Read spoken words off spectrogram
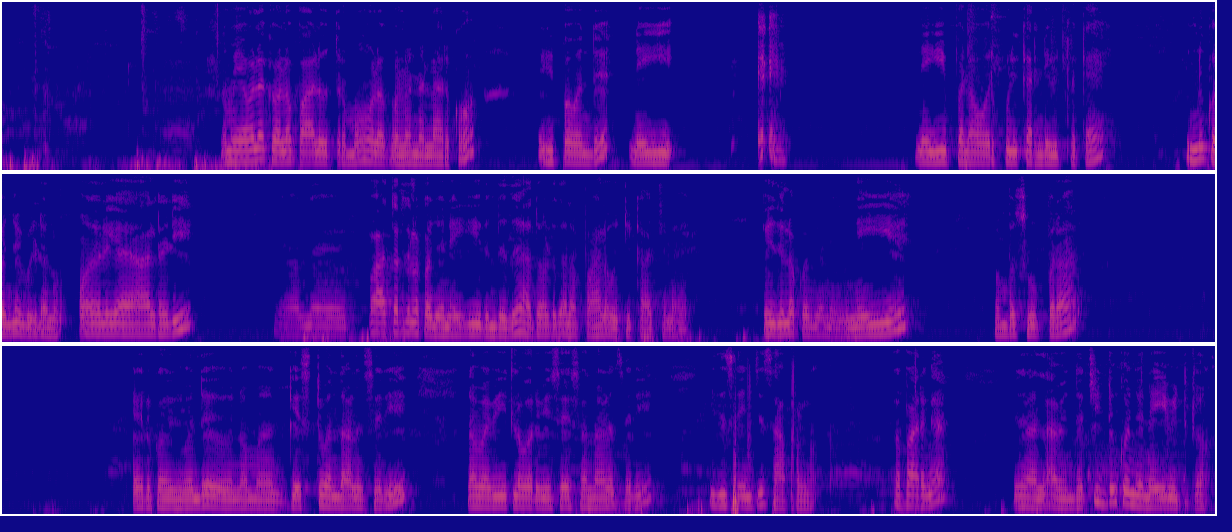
நம்ம எவ்வளோக்கு எவ்வளோ பால் ஊற்றுறோமோ அவ்வளோக்கு எவ்வளோ நல்லாயிருக்கும் இப்போ வந்து நெய். நெய் இப்போ நான் ஒரு குழிக்கரண்டி விட்டுருக்கேன். இன்னும் கொஞ்சம் விடணும். அதில் ஆல்ரெடி அந்த பாத்திரத்தில் கொஞ்சம் நெய் இருந்தது. அதோடு தான் நான் பாலை ஊற்றி காய்ச்சினேன். இப்போ இதில் கொஞ்சம் நெய். நெய் ரொம்ப சூப்பராக இருக்கும் இது வந்து நம்ம கெஸ்ட்டு வந்தாலும் சரி நம்ம வீட்டில் ஒரு விசேஷம்னாலும் சரி இது செஞ்சு சாப்பிட்லாம். இப்போ பாருங்கள் இது நல்லா வெந்துருச்சு. இன்னும் கொஞ்சம் நெய் விட்டுக்கலாம்.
